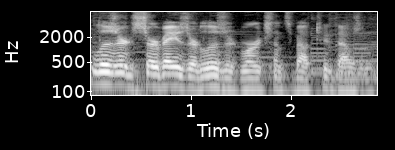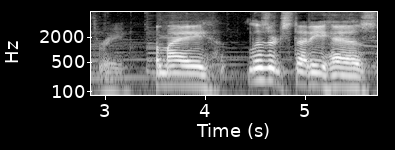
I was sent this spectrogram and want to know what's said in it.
lizard surveys or lizard work since about 2003. My lizard study has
